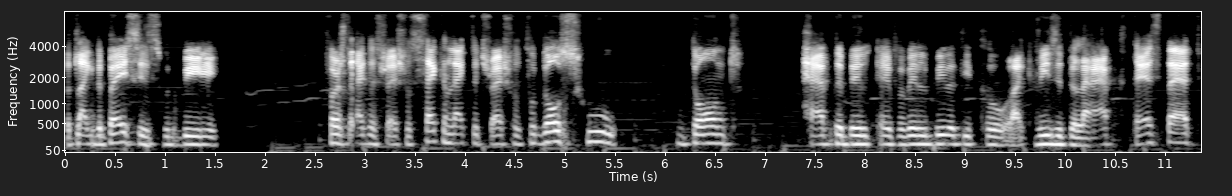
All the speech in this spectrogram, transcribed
But like the basis would be first lactate threshold, second lactate threshold for those who don't have the availability to like visit the lab to test that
